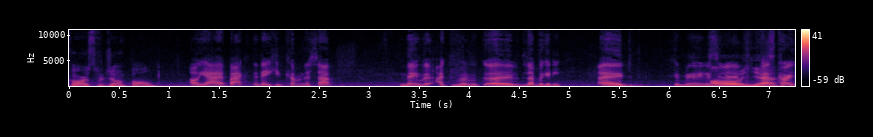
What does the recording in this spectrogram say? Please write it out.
cars for Jean Paul? Oh yeah, back in the day he'd come in the shop. Maybe I could remember uh, Lamborghini. Uh, could really Oh, uh, yeah. best car. Uh,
